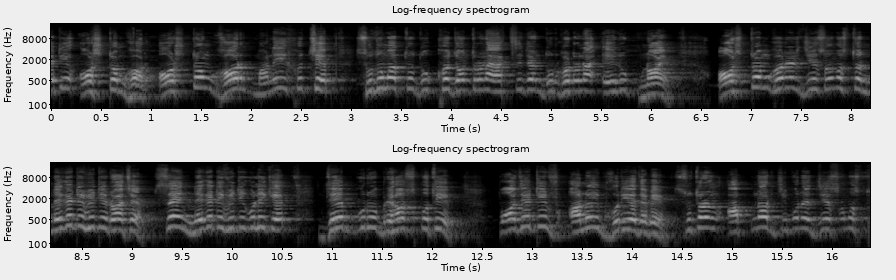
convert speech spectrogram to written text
যেটি অষ্টম ঘর। অষ্টম ঘর মানেই হচ্ছে শুধুমাত্র দুঃখ যন্ত্রণা অ্যাক্সিডেন্ট দুর্ঘটনা এইরূপ নয়। অষ্টম ঘরের যে সমস্ত নেগেটিভিটি রয়েছে, সেই নেগেটিভিটিগুলিকে দেবগুরু বৃহস্পতি পজিটিভ আলোয় ভরিয়ে দেবে। সুতরাং আপনার জীবনে যে সমস্ত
